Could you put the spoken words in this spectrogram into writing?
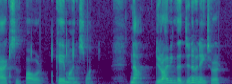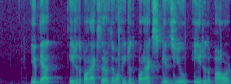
x to the power k minus 1. Now, deriving the denominator, you get e to the power x. Derivative of e to the power x gives you e to the power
